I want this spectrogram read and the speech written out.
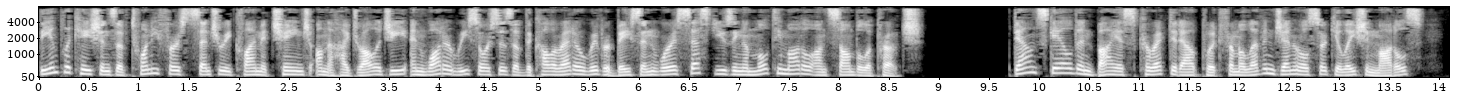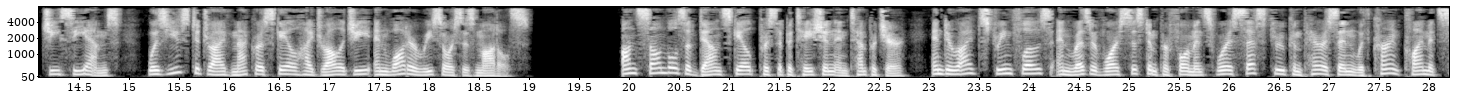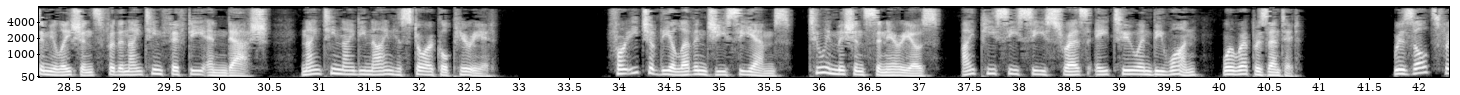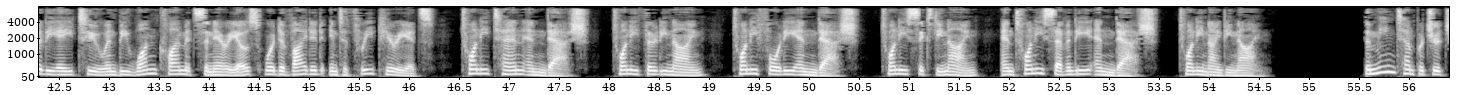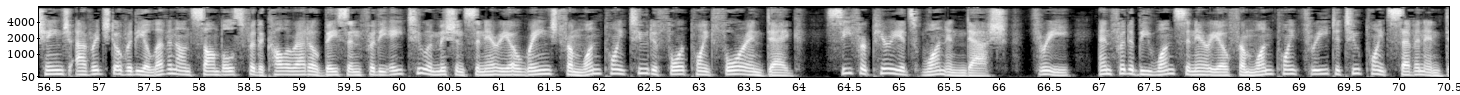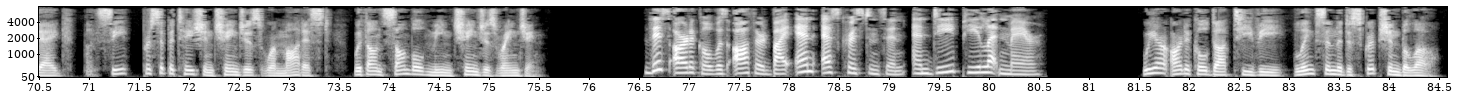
the implications of 21st-century climate change on the hydrology and water resources of the Colorado River Basin were assessed using a multimodel ensemble approach. Downscaled and bias-corrected output from 11 general circulation models, GCMs, was used to drive macroscale hydrology and water resources models. Ensembles of downscaled precipitation and temperature, and derived streamflows and reservoir system performance were assessed through comparison with current climate simulations for the 1950 and 1999 historical period. For each of the 11 GCMs, two emission scenarios, IPCC SRES A2 and B1, were represented. Results for the A2 and B1 climate scenarios were divided into three periods, 2010 and 2039, 2040 and 2069, and 2070 N-2099. The mean temperature change averaged over the 11 ensembles for the Colorado Basin for the A2 emission scenario ranged from 1.2 to 4.4 and deg, C for periods 1 and 3, and for the B1 scenario from 1.3 to 2.7 and deg, C, precipitation changes were modest, with ensemble mean changes ranging. This article was authored by N. S. Christensen and D. P. Lettenmaier. We are RTCL.TV, links in the description below.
